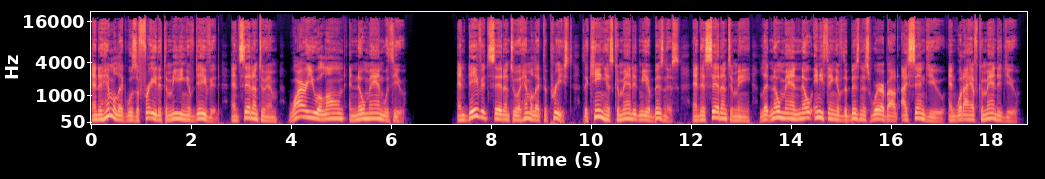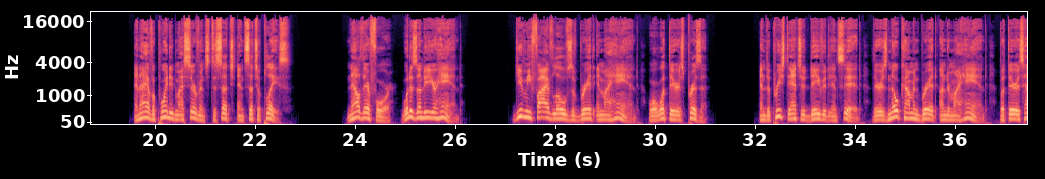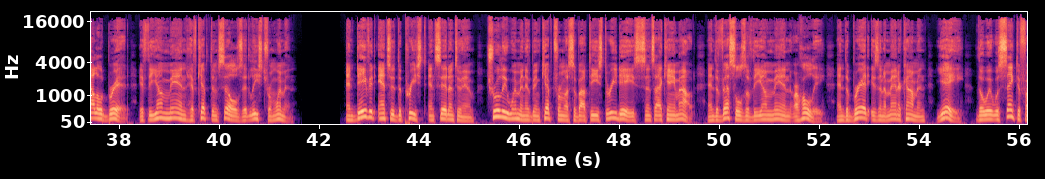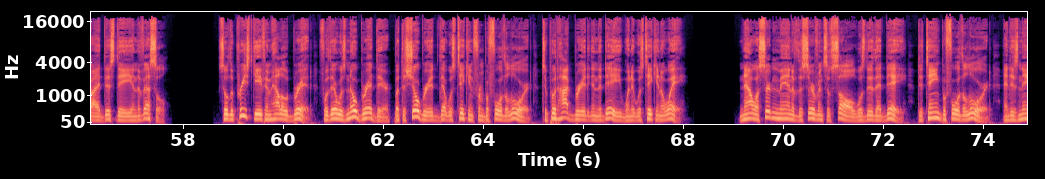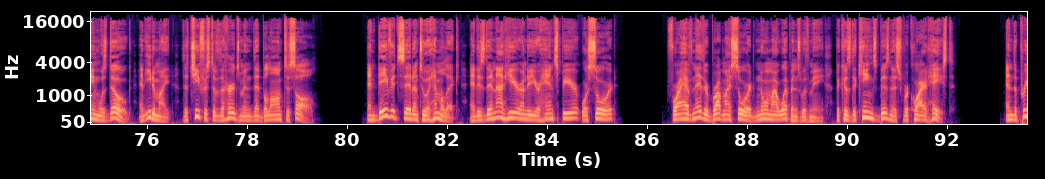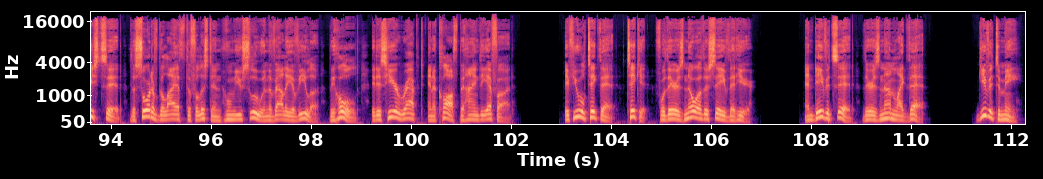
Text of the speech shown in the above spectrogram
And Ahimelech was afraid at the meeting of David, and said unto him, Why are you alone, and no man with you? And David said unto Ahimelech the priest, The king has commanded me a business, and has said unto me, Let no man know anything of the business whereabout I send you, and what I have commanded you. And I have appointed my servants to such and such a place. Now therefore, what is under your hand? Give me five loaves of bread in my hand, or what there is present. And the priest answered David and said, There is no common bread under my hand, but there is hallowed bread, if the young men have kept themselves at least from women. And David answered the priest and said unto him, Truly women have been kept from us about these three days since I came out, and the vessels of the young men are holy, and the bread is in a manner common, yea, though it was sanctified this day in the vessel. So the priest gave him hallowed bread, for there was no bread there but the showbread that was taken from before the Lord, to put hot bread in the day when it was taken away. Now a certain man of the servants of Saul was there that day, detained before the Lord, and his name was Doeg, an Edomite, the chiefest of the herdsmen that belonged to Saul. And David said unto Ahimelech, And is there not here under your hand spear or sword? For I have neither brought my sword nor my weapons with me, because the king's business required haste. And the priest said, The sword of Goliath the Philistine, whom you slew in the valley of Elah, behold, it is here wrapped in a cloth behind the ephod. If you will take that, take it, for there is no other save that here. And David said, There is none like that. Give it to me.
